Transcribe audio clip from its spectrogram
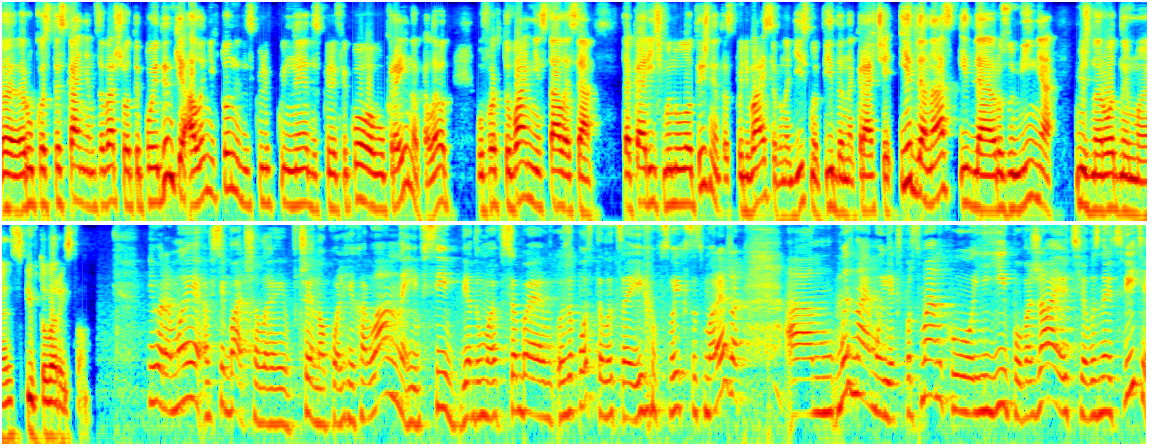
е, рукостисканням завершувати поєдинки, але ніхто не дискваліфіку не дискваліфіковував. Але от у фехтуванні сталася. Така річ минулого тижня, та сподіваюся, вона дійсно піде на краще і для нас, і для розуміння міжнародним е, співтовариством. Ігоре, ми всі бачили вчинок Ольги Харлан, і всі, я думаю, в себе запостили це і в своїх соцмережах. Ми знаємо її як спортсменку, її поважають, визнають в світі.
